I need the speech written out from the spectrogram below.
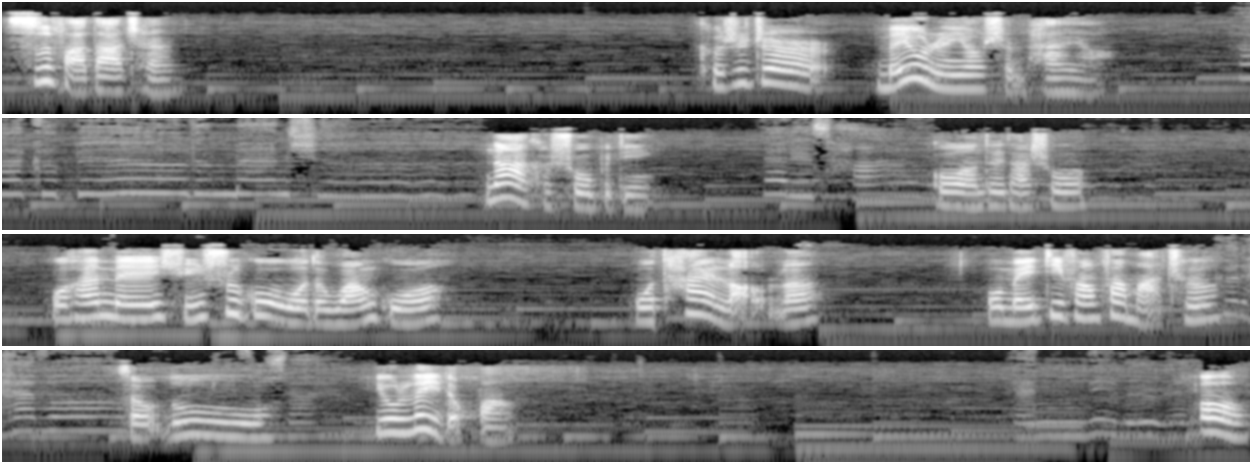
司法大臣。可是这儿没有人要审判呀，那可说不定。国王对他说：“我还没巡视过我的王国，我太老了，我没地方放马车，走路又累得慌。”哦，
